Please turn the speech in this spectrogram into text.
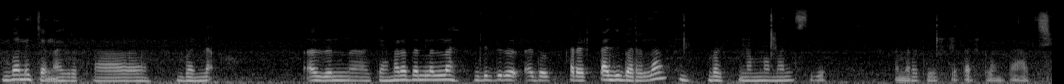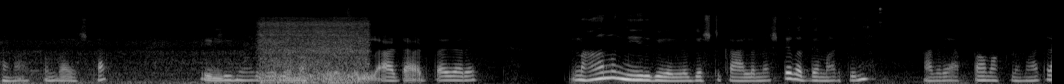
ತುಂಬಾ ಚೆನ್ನಾಗಿರುತ್ತೆ ಆ ಬಣ್ಣ. ಅದನ್ನು ಕ್ಯಾಮರಾದಲ್ಲೆಲ್ಲ ಹಿಡಿದ್ರೆ ಅದು ಕರೆಕ್ಟಾಗಿ ಬರಲ್ಲ. ಬಟ್ ನಮ್ಮ ಮನಸ್ಸಿಗೆ, ನಮ್ಮ ಹೃದಯಕ್ಕೆ ತಟ್ಟುವಂಥ ಆ ಕ್ಷಣ ತುಂಬ ಇಷ್ಟ. ಇಲ್ಲಿ ನೋಡ್ಬೋದು ಮಕ್ಕಳು ಫುಲ್ ಆಟ ಆಡ್ತಾ ಇದ್ದಾರೆ ನಾನು ನೀರಿಗೆ ಇಲ್ಲ ಜಸ್ಟ್ ಕಾಲನ್ನಷ್ಟೇ ಒದ್ದೆ ಮಾಡ್ತೀನಿ. ಆದರೆ ಅಪ್ಪ ಮಕ್ಕಳು ಮಾತ್ರ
